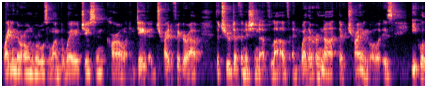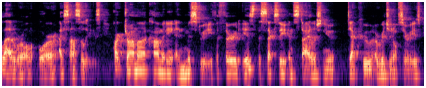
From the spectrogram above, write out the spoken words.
Writing their own rules along the way, Jason, Carl, and David try to figure out the true definition of love and whether or not their triangle is equilateral or isosceles. Part drama, comedy, and mystery, the third is the sexy and stylish new Dekkoo original series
